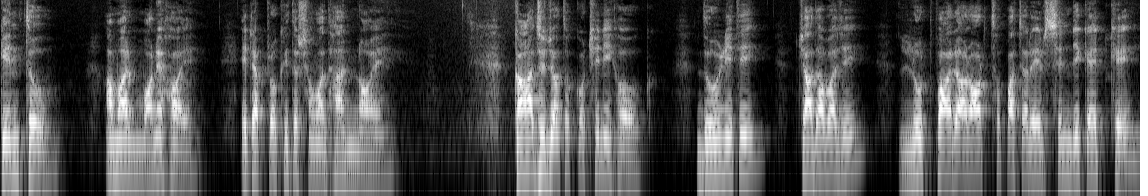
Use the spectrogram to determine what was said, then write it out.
কিন্তু আমার মনে হয় এটা প্রকৃত সমাধান নয়। কাজ যত কঠিনই হোক, দুর্নীতি, চাঁদাবাজি, লুটপাট আর অর্থ পাচারের সিন্ডিকেটকে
